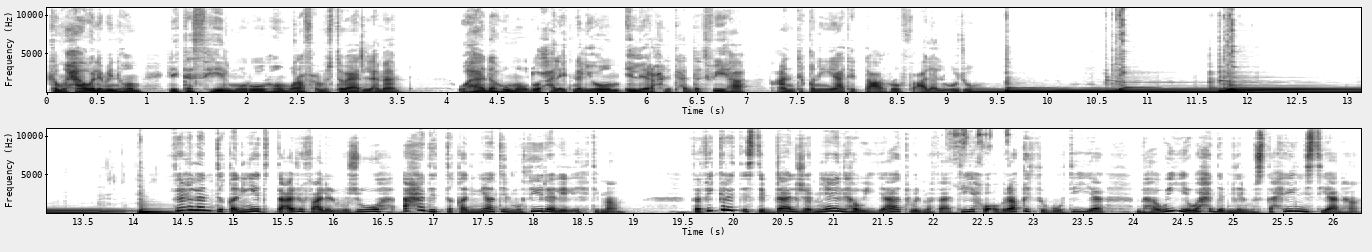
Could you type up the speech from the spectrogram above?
كمحاولة منهم لتسهيل مرورهم ورفع مستويات الأمان. وهذا هو موضوع حلقتنا اليوم اللي رح نتحدث فيها عن تقنيات التعرف على الوجوه. فعلا تقنية التعرف على الوجوه أحد التقنيات المثيرة للاهتمام. ففكرة استبدال جميع الهويات والمفاتيح وأوراق الثبوتية بهوية واحدة من المستحيل نسيانها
